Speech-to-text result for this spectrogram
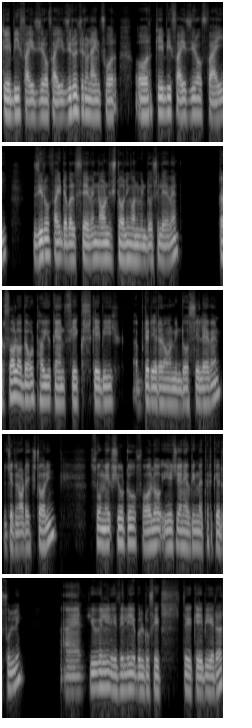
KB5050094 or KB5050577 not installing on Windows 11. That's all about how you can fix KB update error on Windows 11 which is not installing. So make sure to follow each and every method carefully and you will easily able to fix the KB error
